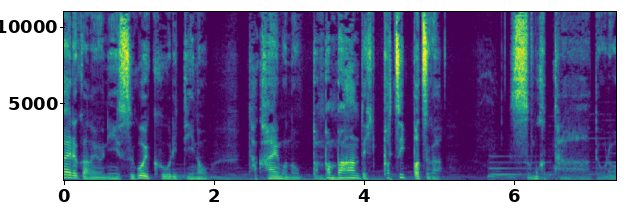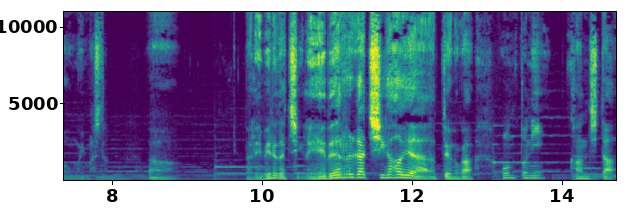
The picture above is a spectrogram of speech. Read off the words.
えるかのようにすごいクオリティの高いものをバンバンバンって一発一発がすごかったなレベルがちレベルが違うやーっていうのが本当に感じた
